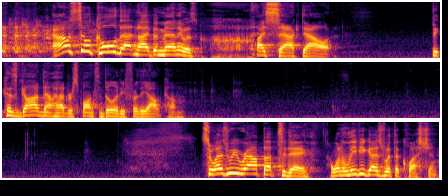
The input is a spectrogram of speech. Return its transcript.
I was still cold that night, but man, it was, I sacked out because God now had responsibility for the outcome. So, as we wrap up today, I want to leave you guys with a question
